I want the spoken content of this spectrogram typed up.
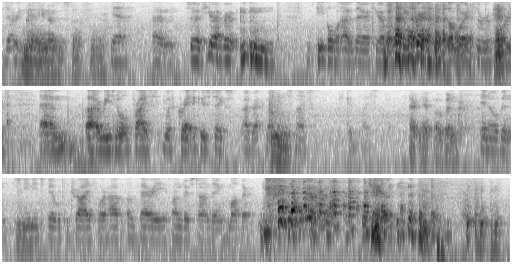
very cool. Yeah, he knows his stuff. Yeah. Yeah. Um, so if you're ever people out there, if you're ever looking for, for somewhere to record um, at a reasonable price with great acoustics, I'd recommend it. Mhm. It's nice, good place. Out near Oban. In Oban, so you Mhm. need to be able to drive or have a very understanding mother. Which I don't.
